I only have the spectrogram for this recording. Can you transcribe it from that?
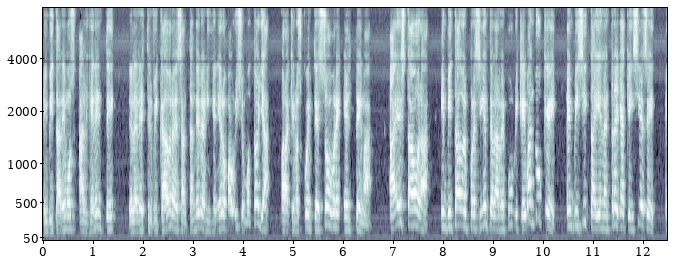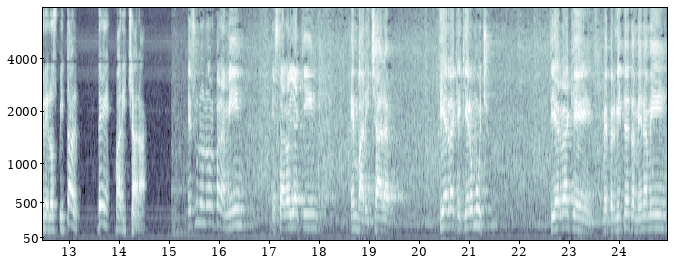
invitaremos al gerente de la electrificadora de Santander, el ingeniero Mauricio Montoya, para que nos cuente sobre el tema. A esta hora invitado el presidente de la República, Iván Duque, en visita y en la entrega que hiciese en el hospital de Barichara. Es un honor para mí estar hoy aquí en Barichara, tierra que quiero mucho, tierra que me permite también a mí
